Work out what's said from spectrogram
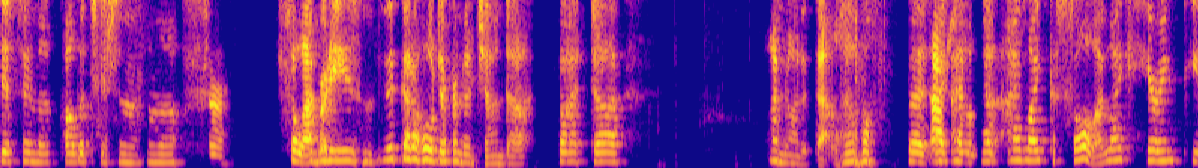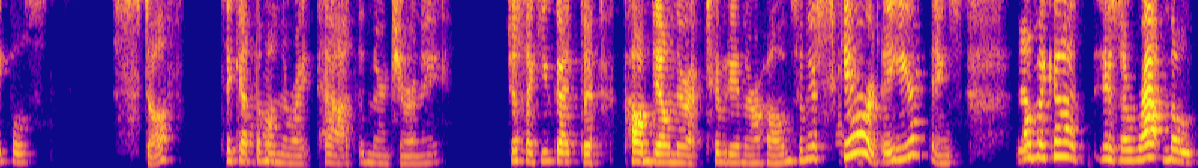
dissing the politicians and the Sure. celebrities. They've got a whole different agenda. But uh, I'm not at that level. But I, I, I, like the soul. I like hearing people's stuff to get them Mhm. on the right path in their journey. Just like you got to calm down their activity in their homes and they're scared. They hear things. Yep. Oh my God, there's a rat in the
